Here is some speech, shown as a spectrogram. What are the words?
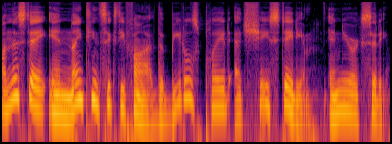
On this day in 1965, the Beatles played at Shea Stadium in New York City.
